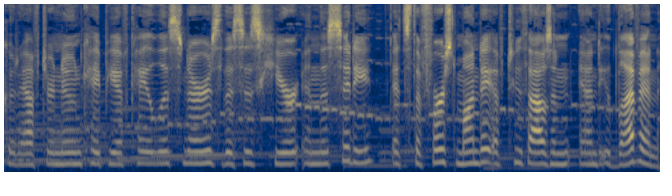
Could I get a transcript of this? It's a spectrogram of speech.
Good afternoon, KPFK listeners. This is Here in the City. It's the first Monday of 2011.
